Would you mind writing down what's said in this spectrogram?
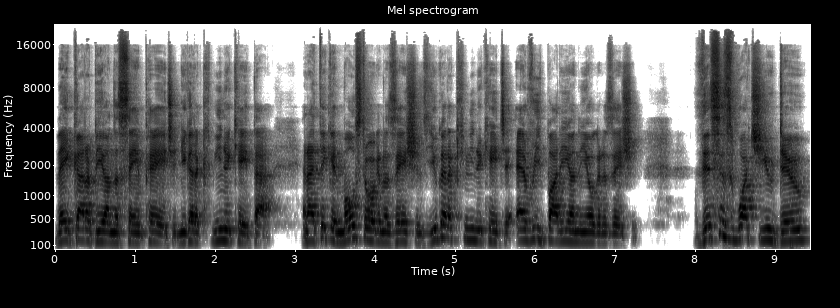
they got to be on the same page and you got to communicate that. And I think in most organizations, you got to communicate to everybody on the organization. This is what you do.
